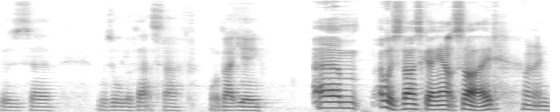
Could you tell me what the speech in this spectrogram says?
was uh, was all of that stuff. What about you? Um, it was nice going outside. Went and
